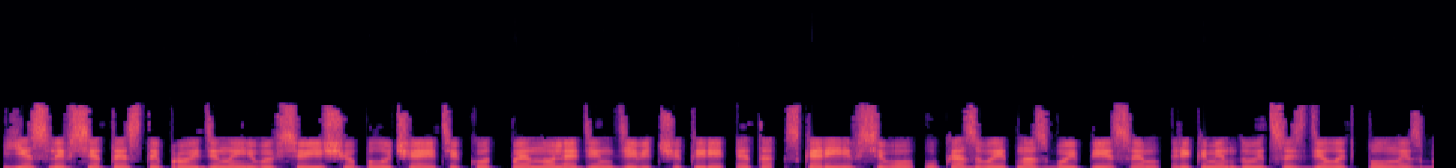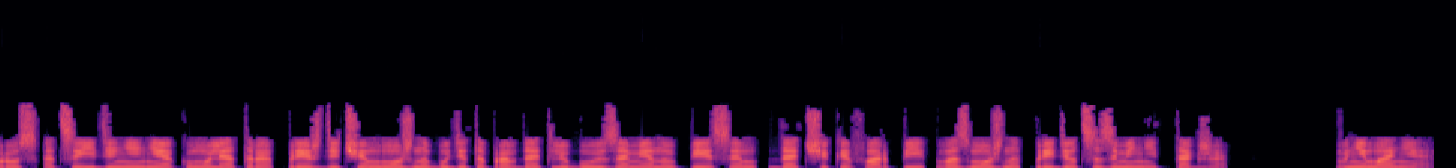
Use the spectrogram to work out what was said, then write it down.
Если все тесты пройдены и вы все еще получаете код P0194, это, скорее всего, указывает на сбой PSM, рекомендуется сделать полный сброс от соединения аккумулятора, прежде чем можно будет оправдать любую замену PSM, датчик FRP, возможно, придется заменить также. Внимание!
